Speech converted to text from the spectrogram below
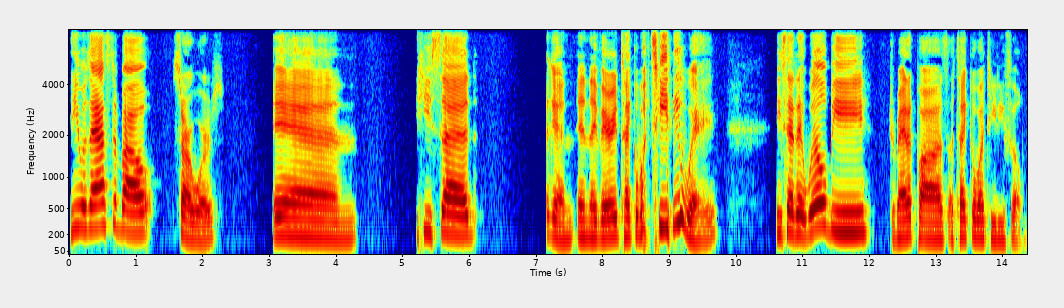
he was asked about Star Wars. And he said, again, in a very Taika Waititi way, he said it will be dramatic pause, a Taika Waititi film.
